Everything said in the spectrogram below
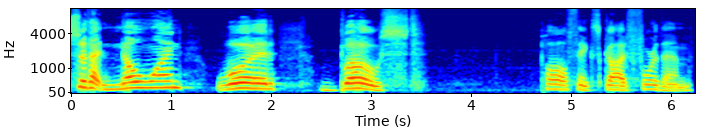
so that no one would boast. Paul thanks God for them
